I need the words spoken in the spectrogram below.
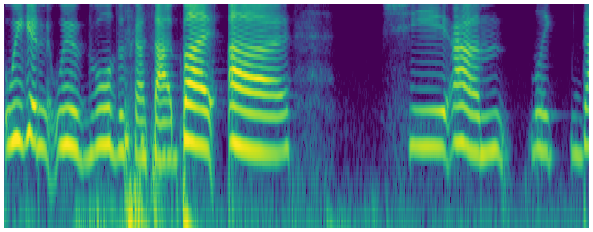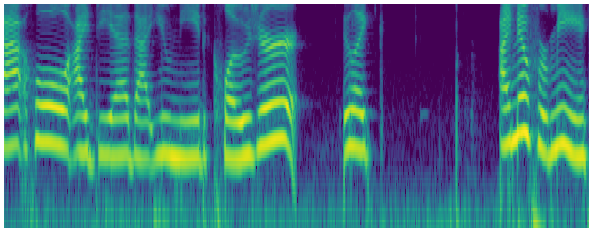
we can we we'll discuss that, but uh, she um like that whole idea that you need closure, like. I know for me,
